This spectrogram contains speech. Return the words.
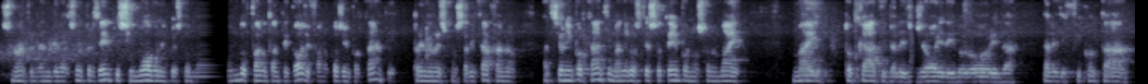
sono anche grandi devozioni presenti, si muovono in questo mondo, fanno tante cose, fanno cose importanti, prendono responsabilità, fanno azioni importanti, ma nello stesso tempo non sono mai, mai toccati dalle gioie, dei dolori, da, dalle difficoltà,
